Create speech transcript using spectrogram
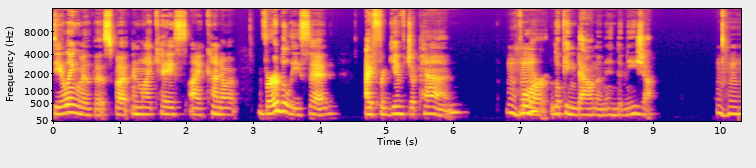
dealing with this, but in my case, I kind of verbally said, I forgive Japan mm-hmm. for looking down on Indonesia. Mm-hmm.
